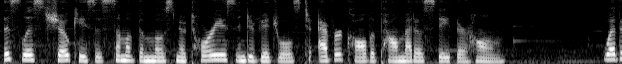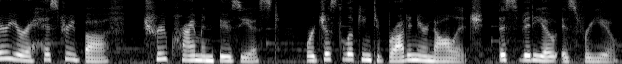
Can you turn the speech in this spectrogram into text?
this list showcases some of the most notorious individuals to ever call the Palmetto State their home. Whether you're a history buff, true crime enthusiast, or just looking to broaden your knowledge, this video is for you.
